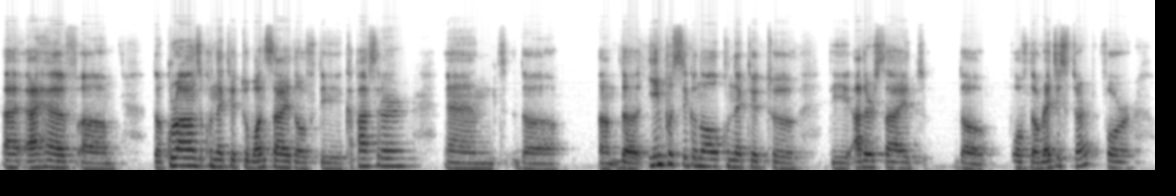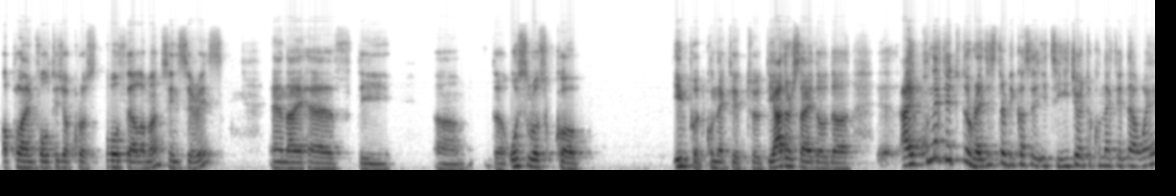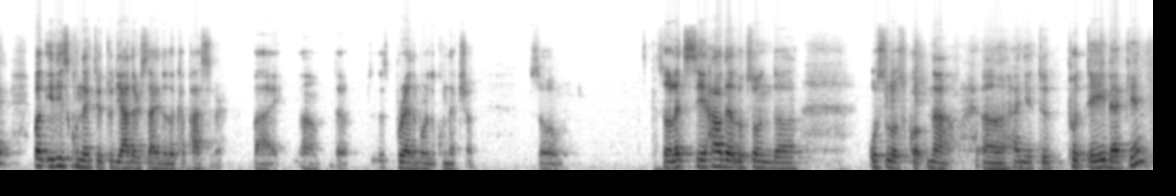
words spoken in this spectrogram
I, I have um, the grounds connected to one side of the capacitor and the um, the input signal connected to the other side the of the resistor for applying voltage across both elements in series. And I have the um, the oscilloscope input connected to the other side of the i connected to the resistor because it's easier to connect it that way but it is connected to the other side of the capacitor by um, the breadboard connection. So so let's see how that looks on the oscilloscope now. Uh, i need to put a back in.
